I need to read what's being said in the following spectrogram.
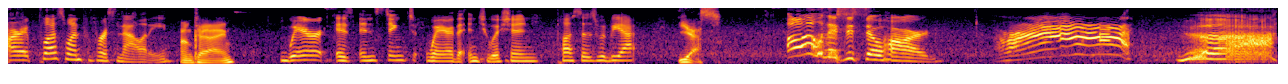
All right, plus one for personality. Okay. Where is instinct where the intuition pluses would be at? Yes. Oh, this is so hard. Ah! Ugh.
